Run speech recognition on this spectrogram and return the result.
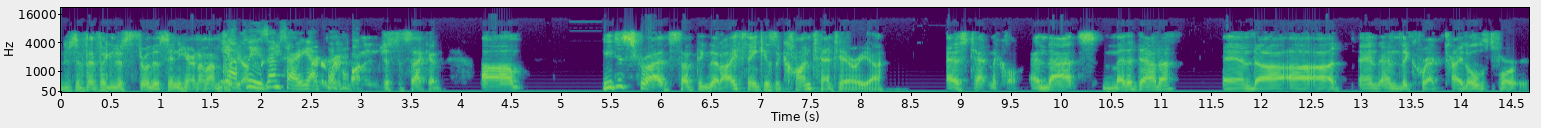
Just if, if I can just throw this in here, and I'm, I'm yeah, pretty- please, I'm, I'm sorry, yeah, go ahead. on in just a second. Um, he describes something that I think is a content area as technical, and that's metadata and uh, uh, uh, and and the correct titles for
